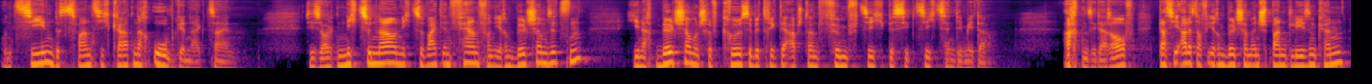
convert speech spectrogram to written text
und 10 bis 20 Grad nach oben geneigt sein. Sie sollten nicht zu nah und nicht zu weit entfernt von Ihrem Bildschirm sitzen. Je nach Bildschirm und Schriftgröße beträgt der Abstand 50 bis 70 cm. Achten Sie darauf, dass Sie alles auf Ihrem Bildschirm entspannt lesen können,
